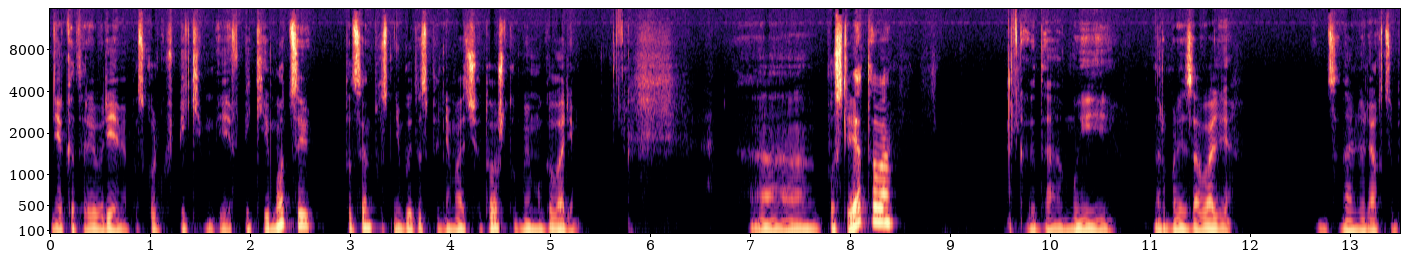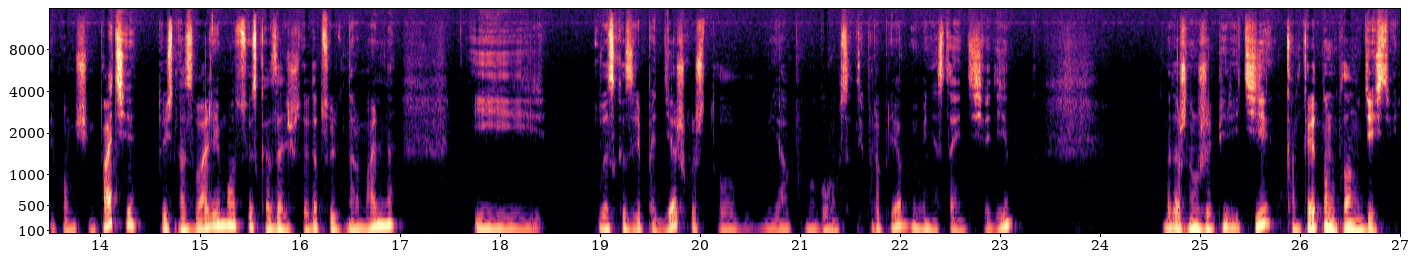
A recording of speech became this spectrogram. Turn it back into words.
некоторое время, поскольку в пике, в пике эмоций пациент просто не будет воспринимать все то, что мы ему говорим. А, После этого, когда мы нормализовали эмоциональную реакцию при помощи эмпатии, то есть назвали эмоцию, сказали, что это абсолютно нормально, и высказали поддержку, что я помогу вам с этой проблемой, вы не останетесь один, мы должны уже перейти к конкретному плану действий.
